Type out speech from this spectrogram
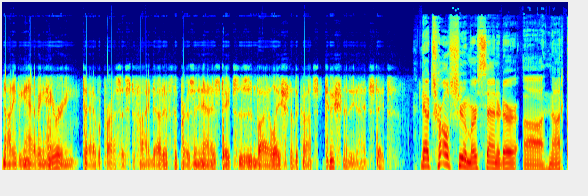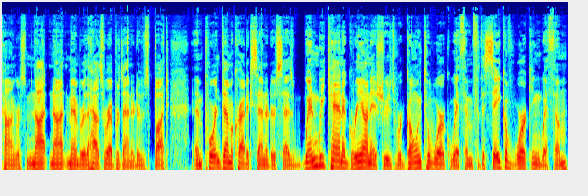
not even having a hearing to have a process to find out if the President of the United States is in violation of the Constitution of the United States. Now, Charles Schumer, senator, uh, not Congress, not not member of the House of Representatives, but important Democratic senator, says when we can agree on issues, we're going to work with him for the sake of working with him.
